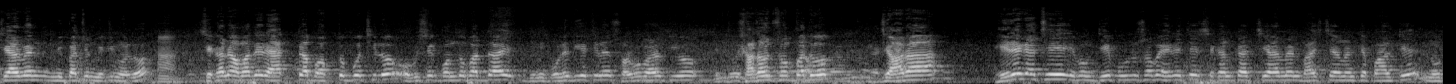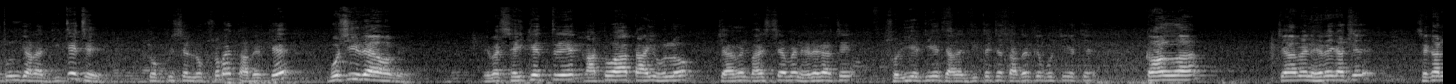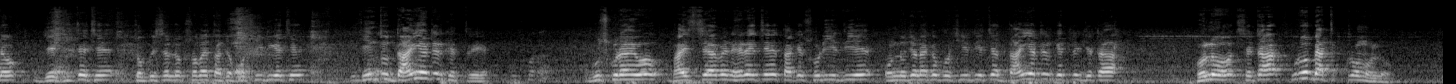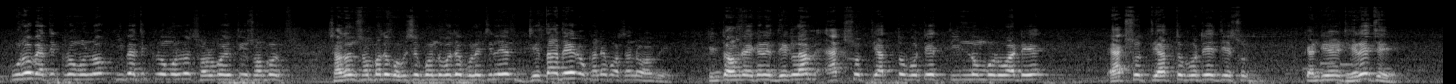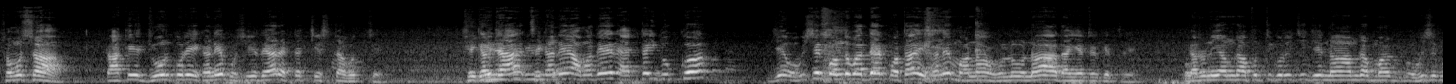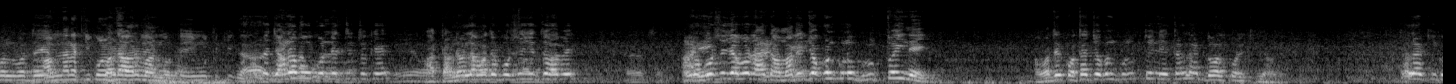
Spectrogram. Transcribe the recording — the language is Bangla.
চেয়ারম্যান নির্বাচন মিটিং হলো। হ্যাঁ। সেখানে আমাদের একটা বক্তব্য ছিল অভিষেক বন্দ্যোপাধ্যায় যিনি বলে দিয়েছিলেন সর্বভারতীয় সাধারণ সম্পাদক যারা হেরে গেছে এবং যে পৌরসভা হেরেছে সেখানকার চেয়ারম্যান ভাইস চেয়ারম্যানকে পাল্টে নতুন যারা জিতেছে চব্বিশের লোকসভায় তাদেরকে বসিয়ে দেওয়া হবে। এবার সেই ক্ষেত্রে কাটোয়া তাই হলো চেয়ারম্যান ভাইস চেয়ারম্যান হেরে গেছে সরিয়ে দিয়ে যারা জিতেছে তাদেরকে বসিয়েছে। কালনা চেয়ারম্যান হেরে গেছে সেখানেও যে জিতেছে চব্বিশের লোকসভায় তাকে বসিয়ে দিয়েছে। কিন্তু দাঁড়িয়াটের ক্ষেত্রে ঘুষখুরাইও ভাইস চেয়ারম্যান হেরেছে, তাকে সরিয়ে দিয়ে অন্যজনাকে বসিয়ে দিয়েছে। দাঁড়িয়াটের ক্ষেত্রে যেটা হলো, সেটা পুরো ব্যতিক্রম হলো। পুরো ব্যতিক্রম হলো। কী ব্যতিক্রম হলো? সর্বভারতীয় সম্প সাধারণ সম্পাদক অভিষেক বন্দ্যোপাধ্যায় বলেছিলেন, জেতাদের ওখানে বসানো হবে। কিন্তু আমরা এখানে দেখলাম একশো তিয়াত্তর ভোটে তিন নম্বর ওয়ার্ডে একশো তিয়াত্তর ভোটে যে ক্যান্ডিডেট হেরেছে, সমস্যা তাকে জোর করে এখানে বসিয়ে দেওয়ার একটা চেষ্টা হচ্ছে। সেখানে সেখানে আমাদের একটাই দুঃখ যে অভিষেক বন্দ্যোপাধ্যায়ের কথা এখানে মানা হলো না দাঁড়িয়াটের ক্ষেত্রে। কারণেই আমরা আপত্তি করেছি যে না আমরা অভিষেক বন্দ্যোপাধ্যায় আপনারা কি করবেন? আর মানবো না। এই মুহূর্তে কি আমরা জানাব উপর নেতৃত্বকে। আর তা নাহলে আমাদের বসে যেতে হবে। আমরা বসে যাব রাত। আমাদের যখন কোনো গুরুত্বই নেই আমাদের কথার যখন গুরুত্বই নেই তাহলে আর দল করে কি হবে? তাহলে আর কি করতে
